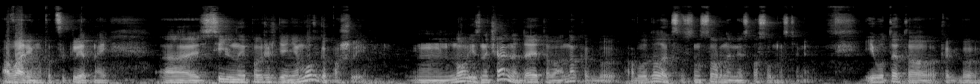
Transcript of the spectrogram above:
аварии мотоциклетной, э, сильные повреждения мозга пошли, но изначально до этого она как бы обладала экстрасенсорными способностями. И вот это как бы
